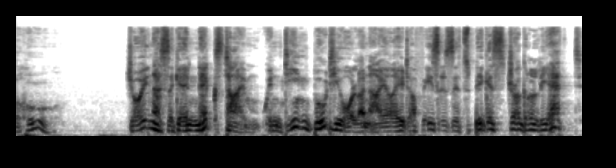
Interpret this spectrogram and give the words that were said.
Oh. Join us again next time when Team Booty Hole Annihilator faces its biggest struggle yet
